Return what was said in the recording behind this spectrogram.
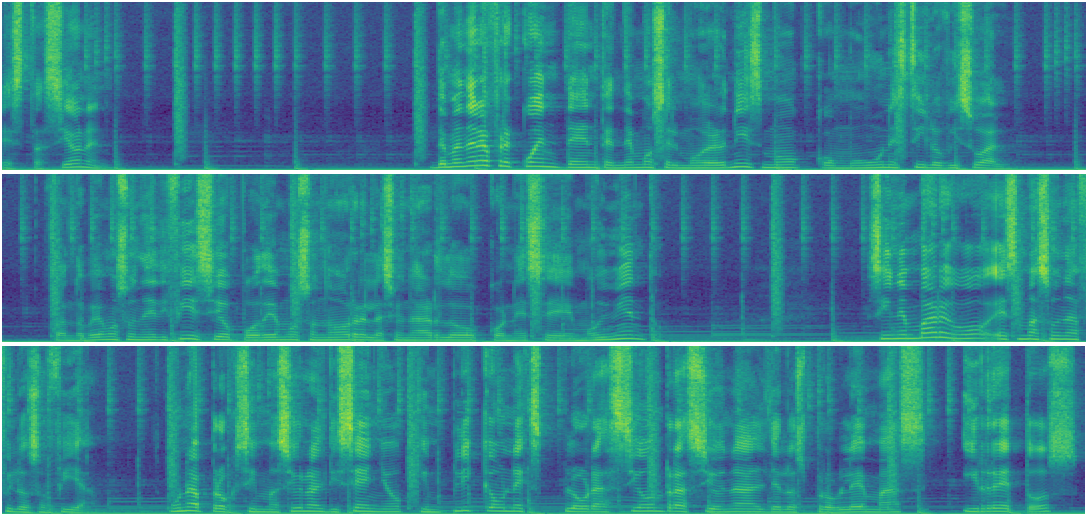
estacionen. De manera frecuente entendemos el modernismo como un estilo visual. Cuando vemos un edificio podemos o no relacionarlo con ese movimiento. Sin embargo, es más una filosofía, una aproximación al diseño que implica una exploración racional de los problemas y retos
